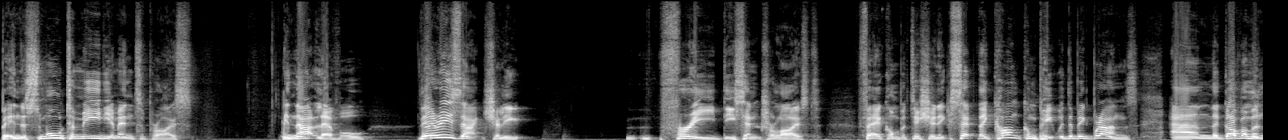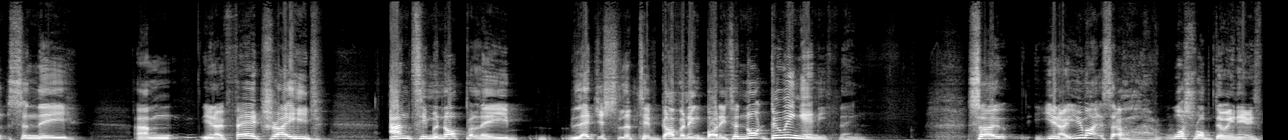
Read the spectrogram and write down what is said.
But in the small to medium enterprise, in that level, there is actually free, decentralized, fair competition, except they can't compete with the big brands. And the governments and the, um, you know, fair trade, anti monopoly, legislative governing bodies are not doing anything. So, you know, you might say, oh, what's Rob doing here? He's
